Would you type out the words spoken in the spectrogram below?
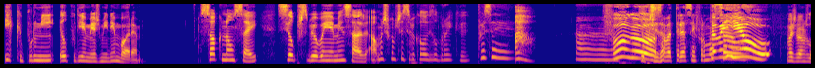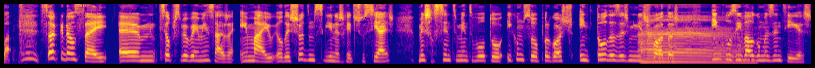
e que por mim ele podia mesmo ir embora. Só que não sei se ele percebeu bem a mensagem. Ah, mas ficamos sem saber qual é o deal breaker. Pois é. Ah, Ah. fogo! Eu precisava ter essa informação. Também eu! Mas vamos lá. Só que não sei hum, se ele percebeu bem a mensagem. Em maio, ele deixou de me seguir nas redes sociais, mas recentemente voltou e começou a pôr gostos em todas as minhas Ah. fotos, inclusive algumas antigas.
